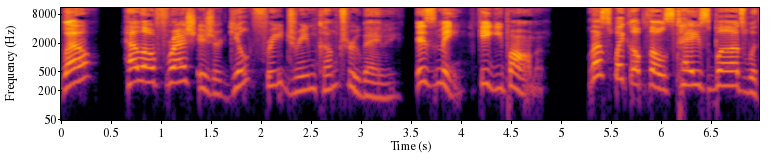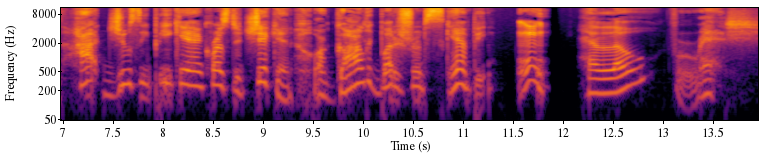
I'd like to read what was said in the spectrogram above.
Well, hello fresh is your guilt free dream come true baby. It's me, Gigi Palmer. Let's wake up those taste buds with hot juicy pecan crusted chicken or garlic butter shrimp scampi. Mm. Hello Fresh.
